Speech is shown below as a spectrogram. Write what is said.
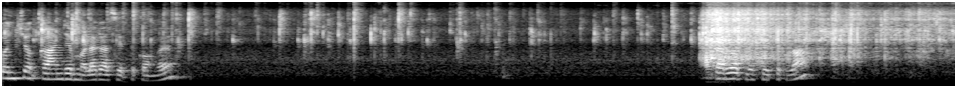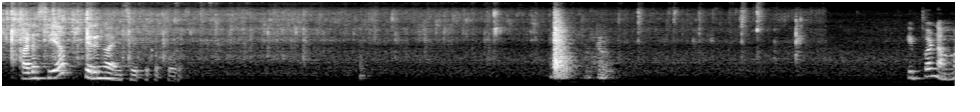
கொஞ்சம் காஞ்ச மிளகாய் சேர்த்துக்கோங்க. கருவேப்பிலை சேர்த்துக்கலாம். கடைசியாக பெருங்காயம் சேர்த்துக்க போகிறோம் இப்போ நம்ம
